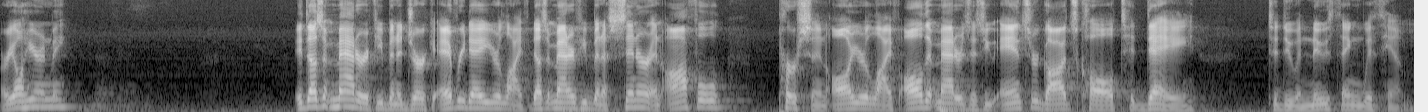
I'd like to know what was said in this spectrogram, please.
Are y'all hearing me? It doesn't matter if you've been a jerk every day of your life. It doesn't matter if you've been a sinner, an awful person all your life. All that matters is you answer God's call today to do a new thing with Him.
